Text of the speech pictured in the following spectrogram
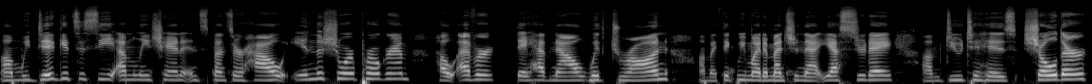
Um, we did get to see Emily Chan and Spencer Howe in the short program. However, they have now withdrawn. Um, I think we might have mentioned that yesterday um, due to his shoulder.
